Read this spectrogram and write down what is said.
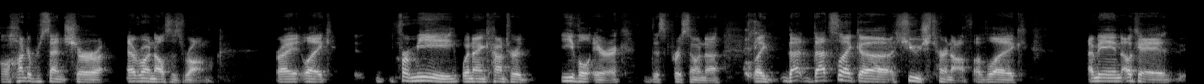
100% sure. Everyone else is wrong. Right. Like, for me, when I encountered evil Eric, this persona, like that that's like a huge turnoff of like, I mean, okay,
